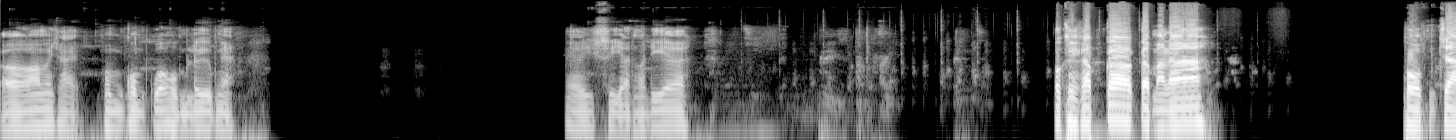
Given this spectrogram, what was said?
เออไม่ใช่ ผมผมกลัวผมลืมไงไอเสียนวะเดีโอเคครับก็กลับมาแล้วนะ ผมจะ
